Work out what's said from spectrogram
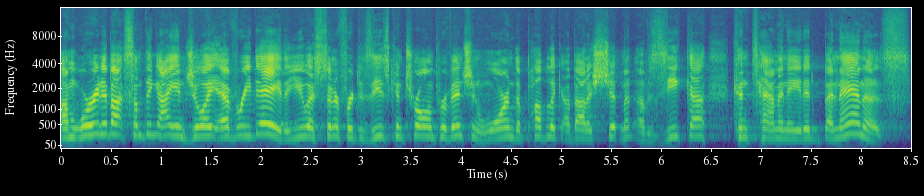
I'm worried about something I enjoy every day. The U.S. Center for Disease Control and Prevention warned the public about a shipment of Zika contaminated bananas.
